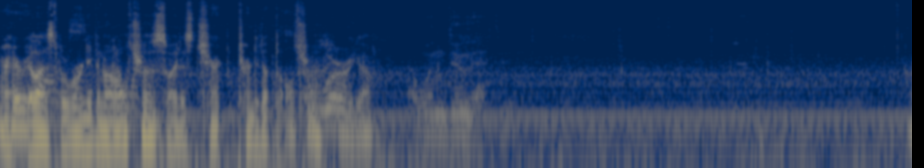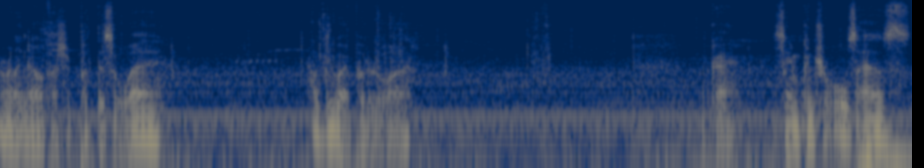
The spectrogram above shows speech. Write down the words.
Alright, I realized we weren't even on Ultra, so I just turned it up to Ultra. There we go. I wouldn't do that. I don't really know if I should put this away. How do I put it away? Okay, same controls as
